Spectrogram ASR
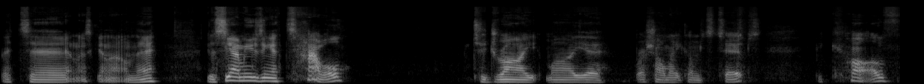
But uh, let's get that on there. You'll see I'm using a towel to dry my uh, brush on when it comes to tips because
